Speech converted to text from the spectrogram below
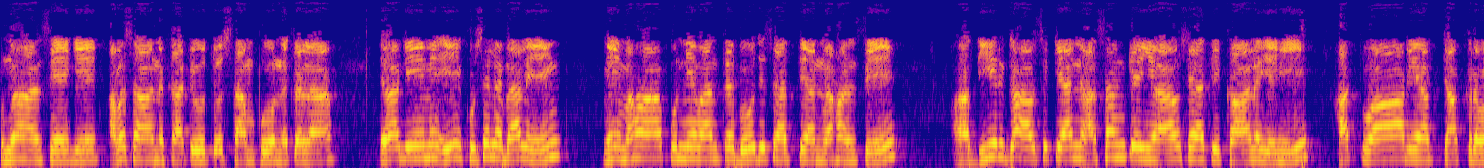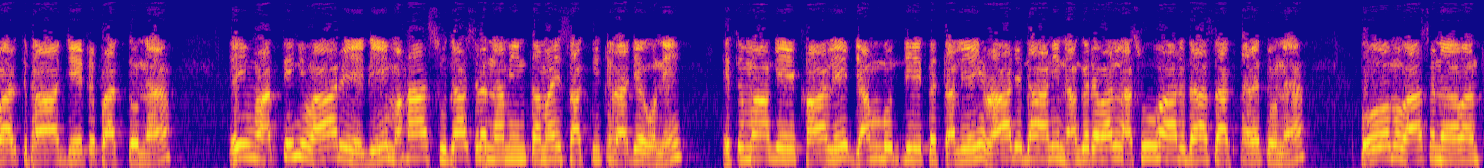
උන්වහන්සේගේ අවසාන කටයුතු සම්පූර්ණ කළා. එවැගේම ඒ කුසල බලයෙන් මේ මහා පුණ්‍යවන්ත බෝධිසත්වයන් වහන්සේ දීර්ඝාස කියන්නේ අසංකේය අවශ්‍ය ඇති කාලයෙහි හත් වාරයක් චක්‍රවර්ති රාජ්‍යයටපත් වුණා. එයින් හත්වෙනි වාරයේදී මහා සුදාසල නමින් තමයි සක්විත රජ වුණේ. එතුමාගේ කාලේ ජම්බුද්දීප තලයේ රාජධානි නගරවල් 84000ක් පැවතුණා. බොහොම වාසනාවන්ත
